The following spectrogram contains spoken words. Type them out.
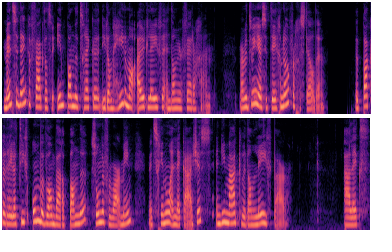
Mensen denken vaak dat we in panden trekken die dan helemaal uitleven en dan weer verder gaan. Maar we doen juist het tegenovergestelde. We pakken relatief onbewoonbare panden zonder verwarming, met schimmel en lekkages, en die maken we dan leefbaar. Alex,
